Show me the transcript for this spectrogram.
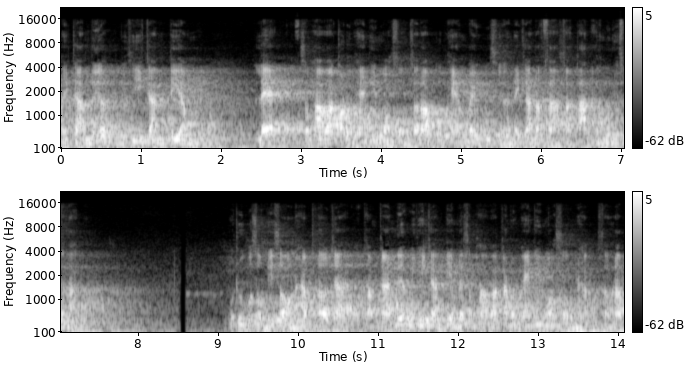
ในการเลือกวิธีการเตรียม และสภาวะการอบแห้งที่เหมาะสมสำหรับอบแห้งใบหูเสือในการรักษาสารต้านอนุมูลอิสระวัตถุประสงค์ที่2นะครับ เราจะทำการเลือกวิธีการเตรียมและสภาวะการอบแห้งที่เหมาะสมนะครับสำหรับ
